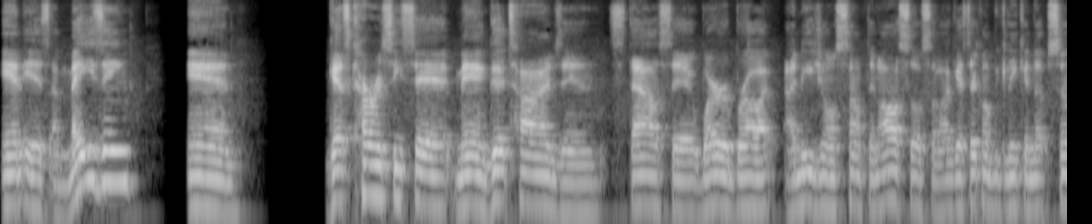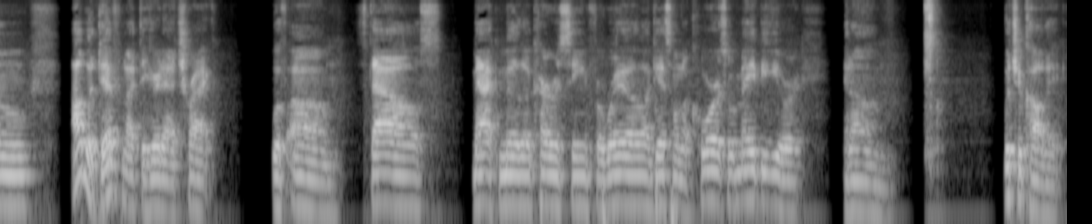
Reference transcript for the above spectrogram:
and is amazing. And guess Curren$y said, "Man, good times," and Style said, "Word, bro, I need you on something also." So I guess they're gonna be linking up soon. I would definitely like to hear that track with um Styles, Mac Miller, Curren$y, and Pharrell. I guess on the chorus or maybe or and um what you call it.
